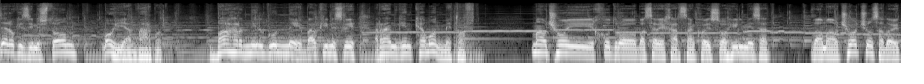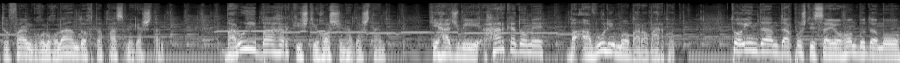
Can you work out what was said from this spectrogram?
зеро ки зимистон моҳи январ буд баҳр нилгун не балки мисли рангин камон метофт. Мавҷҳои худро ба сари харсангҳои соҳил мезад ва мавҷҳо чун садои туфанг ғулғула андохта пас мегаштанд. Ба рӯи баҳр киштиҳо шина доштанд ки ҳаҷми ҳар кадоме ба авули мо баробар буд. То ин дам дар пушти сайёҳон будаму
